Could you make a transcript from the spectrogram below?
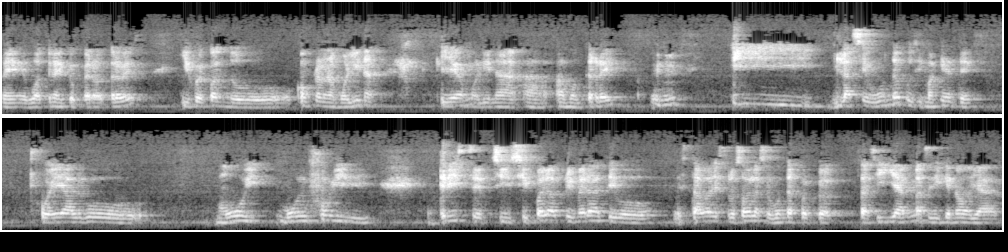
me voy a tener que operar otra vez. Y fue cuando compran la molina que llega Molina a, Monterrey. y, la segunda, pues imagínate, fue algo muy, muy, muy triste. Si, si fue la primera, digo, estaba destrozado, la segunda fue peor. O sea, sí, ya uh dije, no, ya,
